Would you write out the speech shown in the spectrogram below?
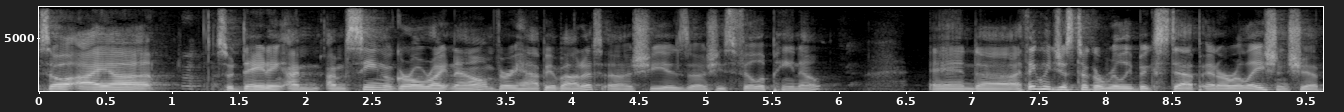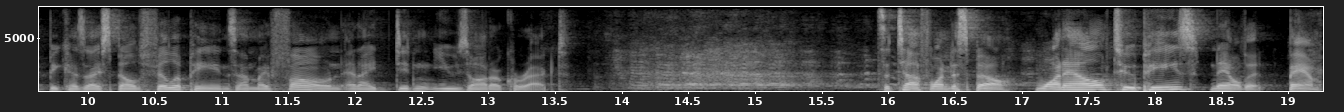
So I, uh, so dating. I'm I'm seeing a girl right now. I'm very happy about it. Uh, she is uh, she's Filipino, and uh, I think we just took a really big step in our relationship because I spelled Philippines on my phone and I didn't use autocorrect. it's a tough one to spell. One L, two P's, nailed it. Bam.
